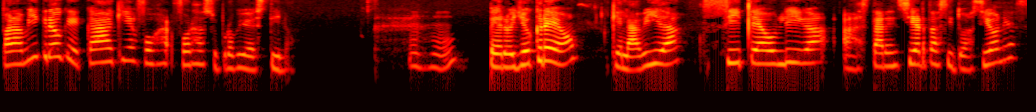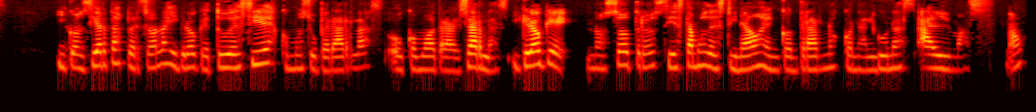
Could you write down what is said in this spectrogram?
Para mí creo que cada quien forja, su propio destino. Pero yo creo que la vida sí te obliga a estar en ciertas situaciones y con ciertas personas y creo que tú decides cómo superarlas o cómo atravesarlas. Y creo que nosotros sí estamos destinados a encontrarnos con algunas almas, ¿no?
